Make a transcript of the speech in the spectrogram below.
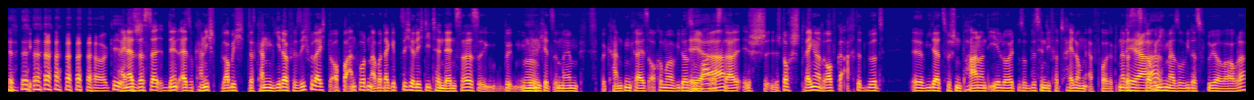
okay. Nein, also das, ne, also kann ich, glaube ich, das kann jeder für sich vielleicht auch beantworten, aber da gibt es sicherlich die Tendenz, ne? das äh, nehme hm. ich jetzt in meinem Bekanntenkreis auch immer wieder so ja. wahr, dass da ist, doch strenger drauf geachtet wird, äh, wieder zwischen Paaren und Eheleuten so ein bisschen die Verteilung erfolgt. Ne? Das ja. ist, glaube ich, nicht mehr so, wie das früher war, oder?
